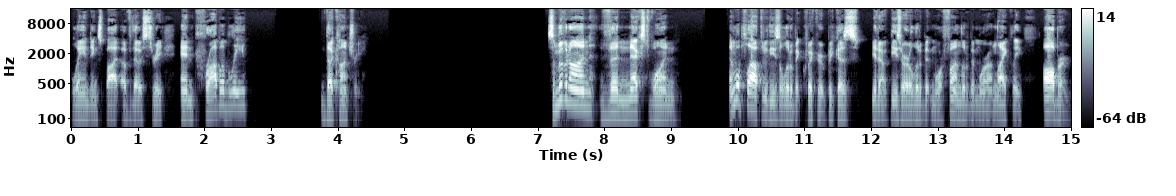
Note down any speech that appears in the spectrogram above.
landing spot of those three, and probably the country. So moving on, the next one, and we'll plow through these a little bit quicker because you know these are a little bit more fun, a little bit more unlikely. Auburn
